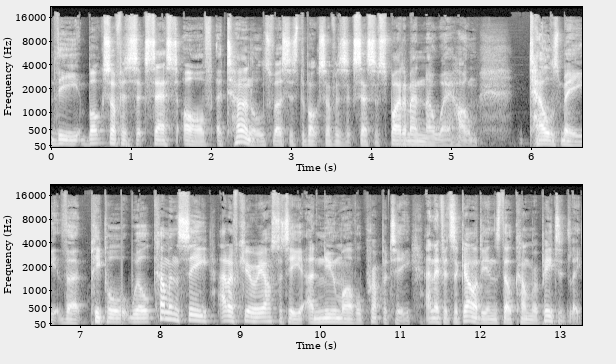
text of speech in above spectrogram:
the box office success of Eternals versus the box office success of Spider Man No Way Home tells me that people will come and see, out of curiosity, a new Marvel property. And if it's a Guardians, they'll come repeatedly.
